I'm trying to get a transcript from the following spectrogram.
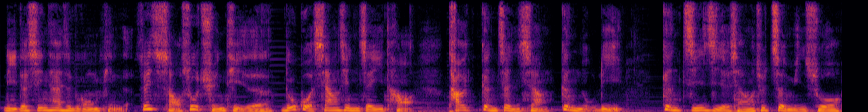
你的心态是不公平的。所以少数群体的人如果相信这一套，他会更正向、更努力、更积极的想要去证明说，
